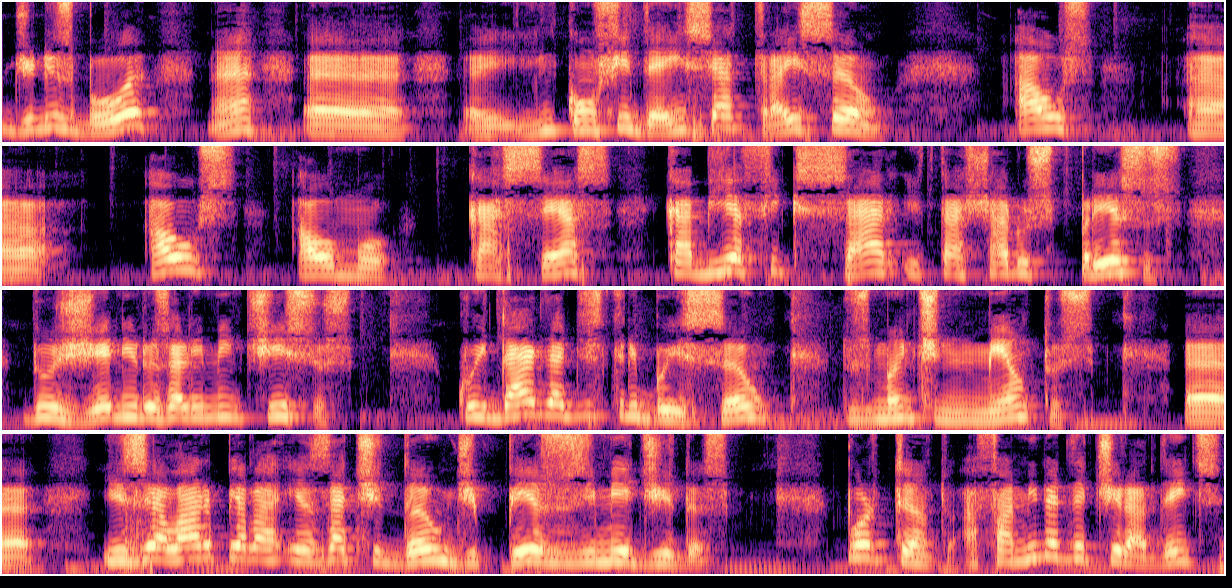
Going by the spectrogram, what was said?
de Lisboa, né? É, é, inconfidência, traição. Aos, uh, aos almocacés cabia fixar e taxar os preços dos gêneros alimentícios, cuidar da distribuição dos mantimentos uh, e zelar pela exatidão de pesos e medidas. Portanto, a família de Tiradentes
